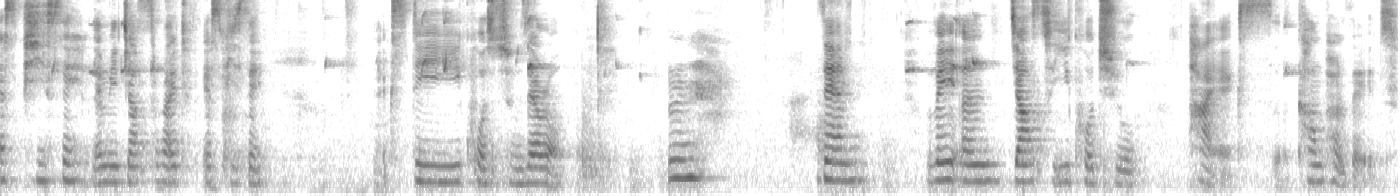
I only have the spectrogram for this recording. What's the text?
SPC. Let me just write SPC. XD equals to zero. Mm. Then Vn just equal to pi x composite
